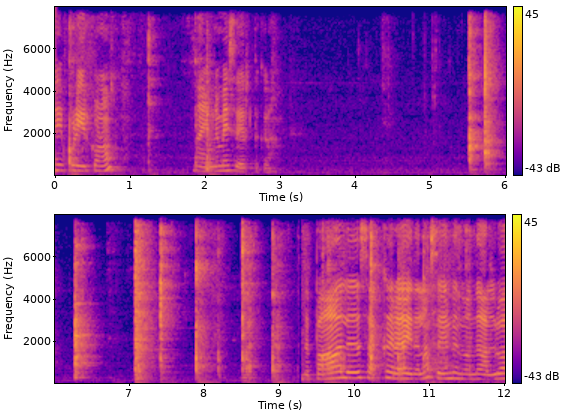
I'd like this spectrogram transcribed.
பாருங்கள் இப்படி இருக்கணும். நான் இன்னுமே சேர்த்துக்கிறேன். இந்த பால் சர்க்கரை இதெல்லாம் சேர்ந்து இந்த வந்து அல்வா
